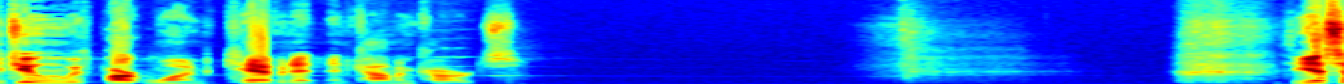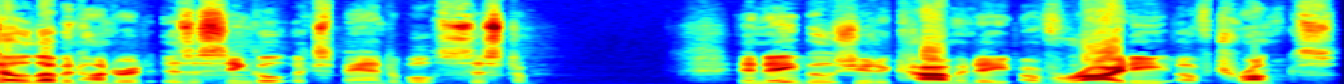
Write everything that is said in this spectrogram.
Continuing with part one, cabinet and common cards. The SL1100 is a single expandable system. It enables you to accommodate a variety of trunks,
